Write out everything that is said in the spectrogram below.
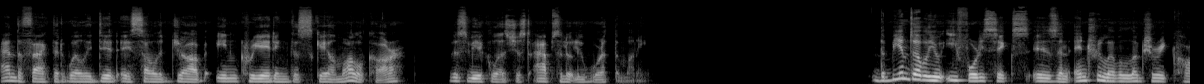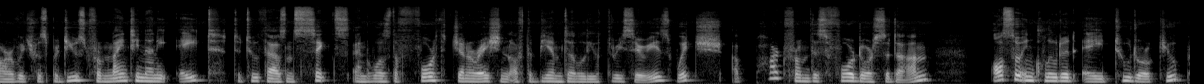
and the fact that Welly did a solid job in creating the scale model car, this vehicle is just absolutely worth the money. The BMW E46 is an entry level luxury car which was produced from 1998 to 2006 and was the fourth generation of the BMW 3 Series, which, apart from this four door sedan, Also included a two-door coupe,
